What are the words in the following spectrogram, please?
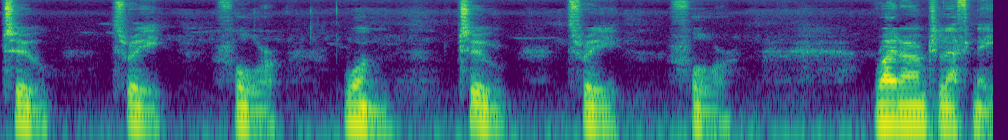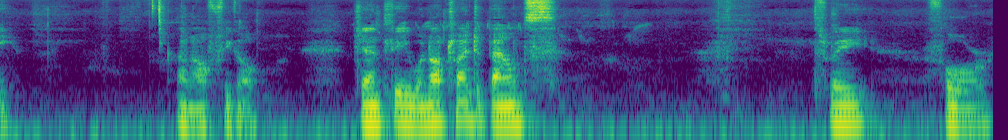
two, three, four, one, two, three, four. Right arm to left knee. And off we go. Gently, we're not trying to bounce. Three, four,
